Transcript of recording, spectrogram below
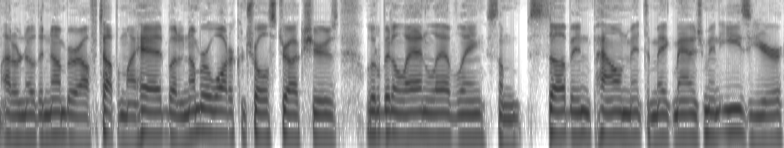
I don't know the number off the top of my head, but a number of water control structures, a little bit of land leveling, some sub impoundment to make management easier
